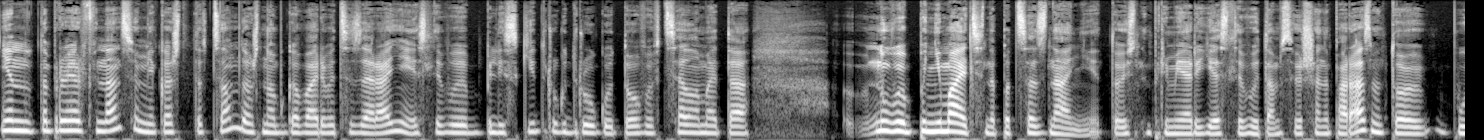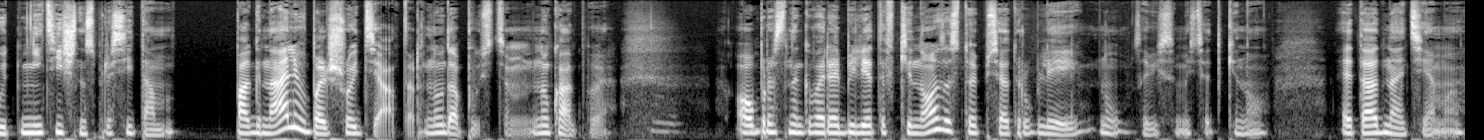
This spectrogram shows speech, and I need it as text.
Не, ну, например, финансово, мне кажется, это в целом должно обговариваться заранее. Если вы близки друг к другу, то вы в целом это ну, вы понимаете на подсознании. То есть, например, если вы там совершенно по-разному, то будет неэтично спросить там, погнали в Большой театр, ну, допустим, ну, как бы. Образно говоря, билеты в кино за 150 рублей, ну, в зависимости от кино, это одна тема.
